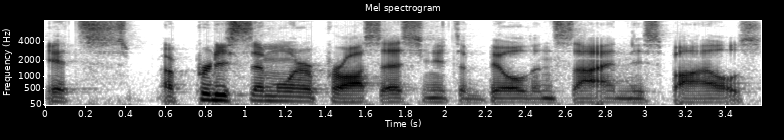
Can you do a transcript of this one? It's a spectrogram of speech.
it's a pretty similar process. You need to build and sign these files.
